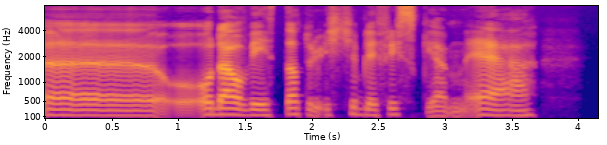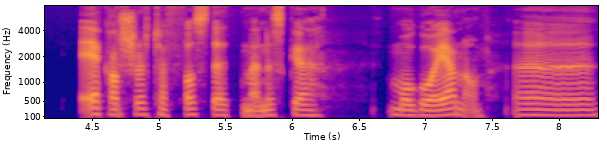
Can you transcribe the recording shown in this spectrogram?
Og det å vite at du ikke blir frisk igjen, er, er kanskje det tøffeste et menneske må gå igjennom. Uh,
